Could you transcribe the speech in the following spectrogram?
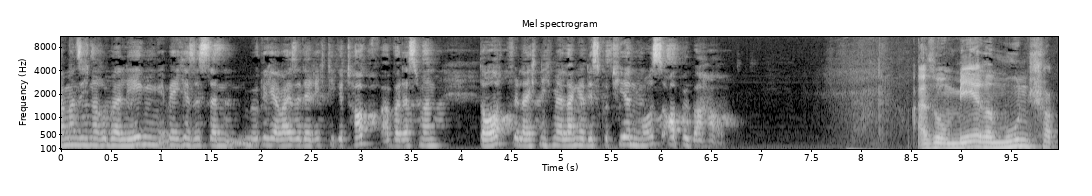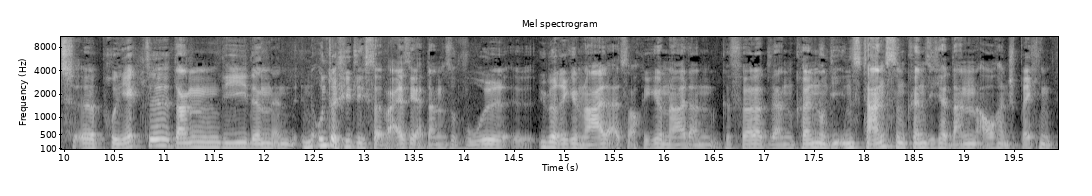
kann man sich noch überlegen, welches ist dann möglicherweise der richtige Topf, aber dass man dort vielleicht nicht mehr lange diskutieren muss, ob überhaupt. Also mehrere Moonshot-Projekte, dann die dann in, in, unterschiedlichster Weise ja dann sowohl äh, überregional als auch regional dann gefördert werden können. Und die Instanzen können sich ja dann auch entsprechend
